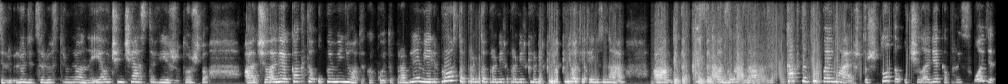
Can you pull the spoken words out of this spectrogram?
люди целеустремленные. Я очень часто вижу то, что а, человек как-то упомянет о какой-то проблеме или просто промелькнет, промелькнет, промелькнет, я не знаю, а, как-то глаза. Как-то ты поймаешь, что что-то у человека происходит,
